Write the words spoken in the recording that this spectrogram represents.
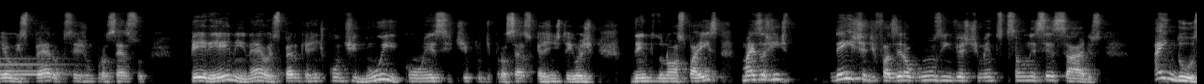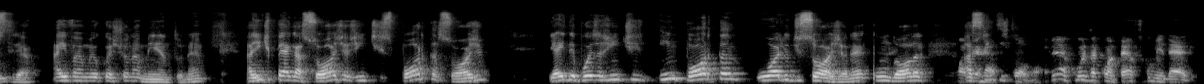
eu espero que seja um processo perene, né? Eu espero que a gente continue com esse tipo de processo que a gente tem hoje dentro do nosso país, mas a gente deixa de fazer alguns investimentos que são necessários. A indústria, aí vai o meu questionamento, né? A gente pega a soja, a gente exporta a soja, e aí depois a gente importa o óleo de soja, né? Com dólar. Assim, a mesma coisa acontece com o minério.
